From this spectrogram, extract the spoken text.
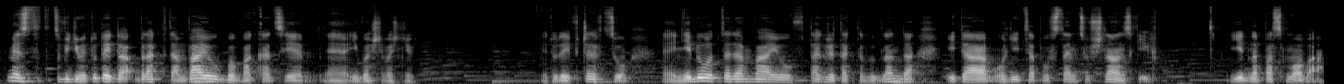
Natomiast to, co widzimy tutaj, to brak tramwajów, bo wakacje e, i właśnie właśnie tutaj w czerwcu e, nie było tramwajów, także tak to wygląda i ta ulica powstańców śląskich jednopasmowa.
